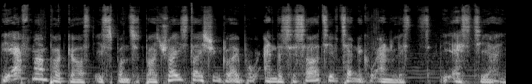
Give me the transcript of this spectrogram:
The Alpha podcast is sponsored by TradeStation Global and the Society of Technical Analysts, the STA.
